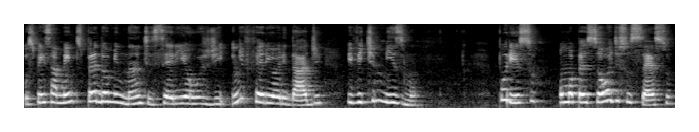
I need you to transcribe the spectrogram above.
os pensamentos predominantes seriam os de inferioridade e vitimismo. Por isso, uma pessoa de sucesso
